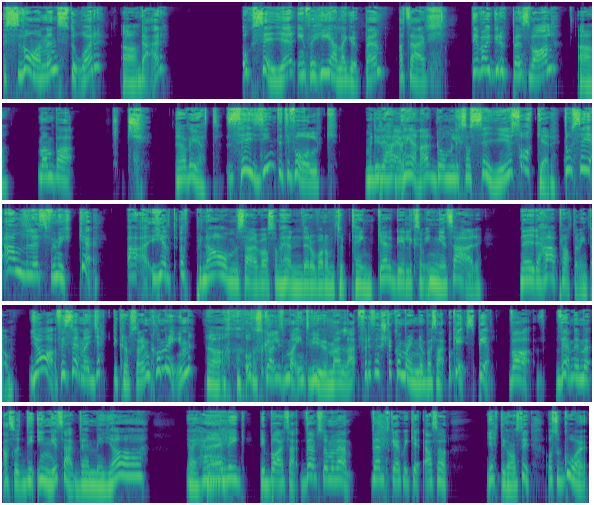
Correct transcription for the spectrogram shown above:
Svanen står ja. där och säger inför hela gruppen att så här, det var gruppens val. Ja. Man bara... Jag vet. Säg inte till folk. Men det är det här jag menar, de liksom säger ju saker. De säger alldeles för mycket. Helt öppna om så här vad som händer och vad de typ tänker. Det är liksom ingen så här, nej det här pratar vi inte om. Ja, för sen när hjärtekrossaren kommer in ja. och ska liksom ha intervjuer med alla. För det första kommer han in och bara så här, okej, okay, spel. Vad, vem är, alltså, det är inget så här, vem är jag? Jag är härlig. Nej. Det är bara så här, vem står med vem? Vem ska jag skicka? Alltså, jättekonstigt. Och så går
